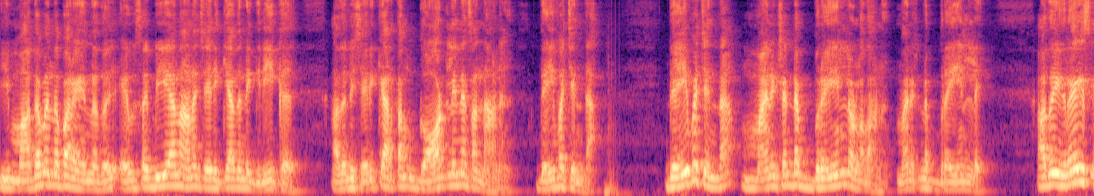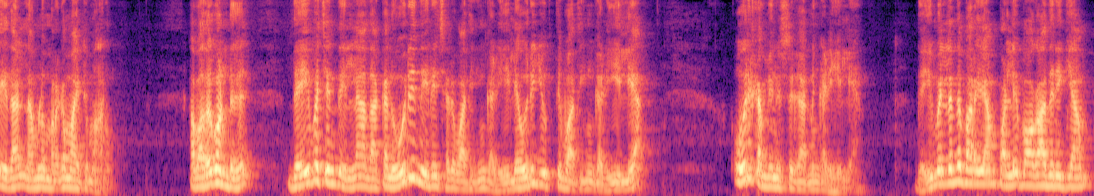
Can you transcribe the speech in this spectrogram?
ഈ മതം എന്ന് പറയുന്നത് എവ്സബിയ എന്നാണ് ശരിക്കും അതിന്റെ ഗ്രീക്ക്. അതിന്റെ ശരിക്കും അർത്ഥം ഗോഡ്ലിനെസ് എന്നാണ്. ദൈവചിന്ത. ദൈവചിന്ത മനുഷ്യന്റെ ബ്രെയിനിലുള്ളതാണ് മനുഷ്യന്റെ ബ്രെയിനിൽ അത് ഇറേസ് ചെയ്താൽ നമ്മൾ മൃഗമായിട്ട് മാറും. അപ്പോൾ അതുകൊണ്ട് ദൈവചിന്ത ഇല്ലാതാക്കാൻ ഒരു നിരീശ്വരവാദിക്കും കഴിയില്ല ഒരു യുക്തിവാദിക്കും കഴിയില്ല ഒരു കമ്മ്യൂണിസ്റ്റുകാരനും കഴിയില്ല. ദൈവമില്ലെന്ന് പറയാം പള്ളി പോകാതിരിക്കാം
